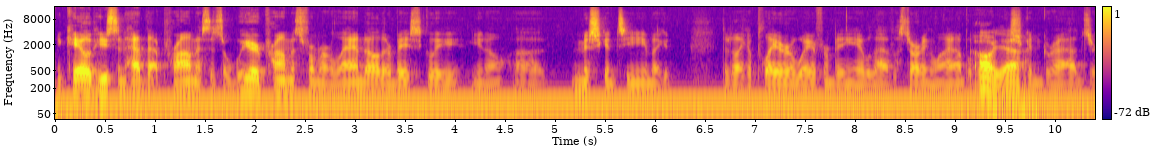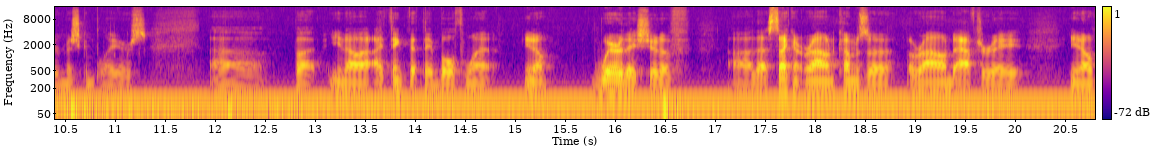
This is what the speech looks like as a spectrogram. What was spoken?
and Caleb Houstan had that promise. It's a weird promise from Orlando. They're basically you know a Michigan team. Like they're like a player away from being able to have a starting lineup of Oh, yeah. Michigan grads or Michigan players. Uh, but you know, I think that they both went you know where they should have. Uh, that second round comes uh, around after a you know,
